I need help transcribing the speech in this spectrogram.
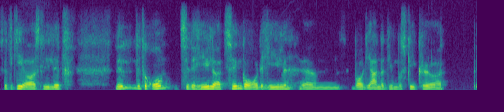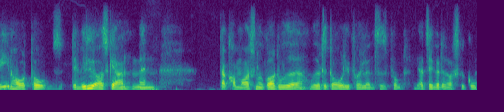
så det giver også lige lidt, lidt, lidt rum til det hele, og tænke over det hele, øhm, hvor de andre, de måske kører benhårdt på. Det vil jeg også gerne, men der kommer også noget godt ud af, ud af det dårlige på et eller andet tidspunkt. Jeg tænker, det nok skal gå.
